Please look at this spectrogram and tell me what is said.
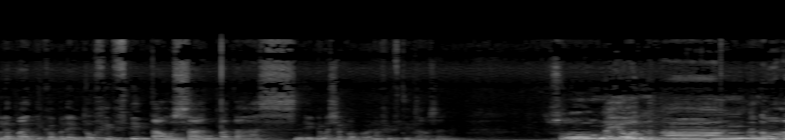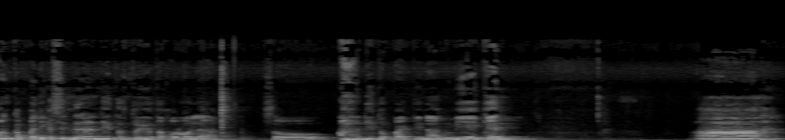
lapad, equivalent to 50,000 pataas. Hindi naman siya pagawa ng 50,000. So ngayon, ang ano, ang company kasi nila nandito Toyota Corolla. So dito party ng Mieken. Ah,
